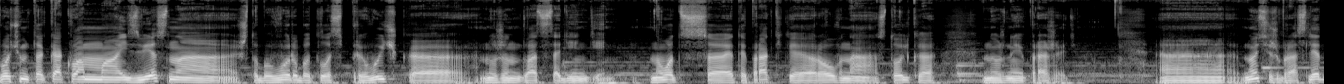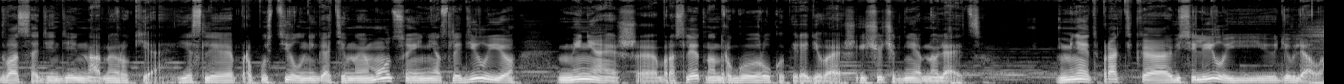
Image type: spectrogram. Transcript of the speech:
В общем-то, как вам э, известно, чтобы выработалась привычка, нужен 21 день. Но вот с этой практикой ровно столько нужно и прожить. Э, носишь браслет 21 день на одной руке. Если пропустил негативную эмоцию и не отследил ее, меняешь э, браслет на другую руку переодеваешь, и счетчик не обнуляется. Меня эта практика веселила и удивляла.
